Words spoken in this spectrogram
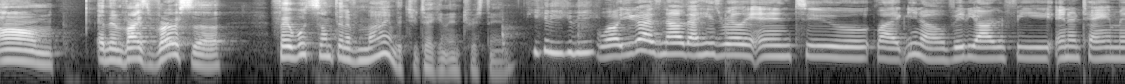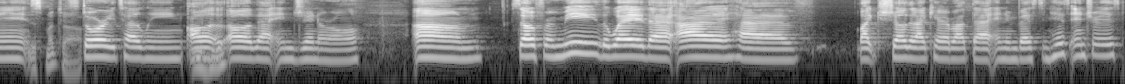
Um, and then vice versa. Fay, what's something of mine that you take an interest in? Well, you guys know that he's really into like you know videography, entertainment, It's my job. storytelling, all all of that in general. Um, so for me, the way that I have like show that I care about that and invest in his interest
